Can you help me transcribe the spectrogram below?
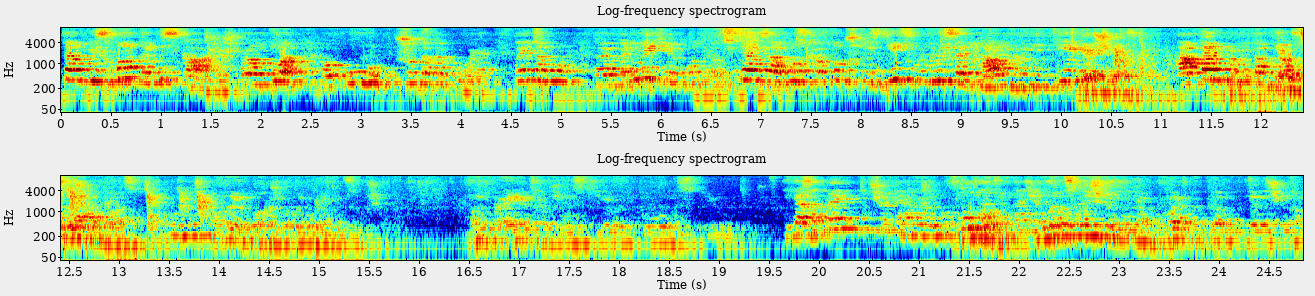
Там без мата не скажешь про то, у, что-то такое. Поэтому, э, понимаете, вот вся загрузка в том, что здесь мы высадим алгы и девять, а там будет Я услышал вас. Ну, вы плохо, что вы меня не услышали. Мы проект уже не сделали полностью. Я за проект ничего не говорю. Ну, полностью, значит, ну, вы услышали меня буквально, когда я начинал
